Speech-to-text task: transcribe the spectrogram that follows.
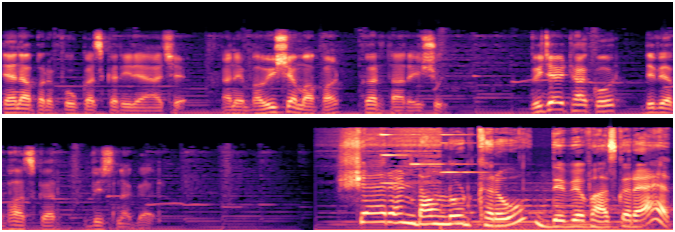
તેના પર ફોકસ કરી રહ્યા છે અને ભવિષ્યમાં પણ કરતા રહીશું. Vijay Thakor Divya Bhaskar Visnagar. Share and download કરો દિવ્ય ભાસ્કર એપ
